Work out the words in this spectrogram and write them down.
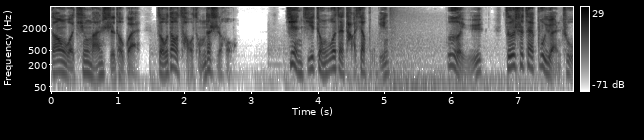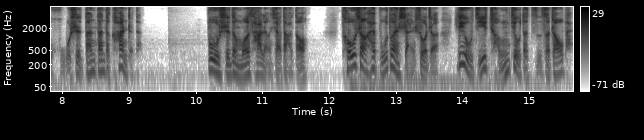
当我清完石头怪，走到草丛的时候，剑姬正窝在塔下补兵，鳄鱼则是在不远处虎视眈眈的看着他，不时的摩擦两下大刀。头上还不断闪烁着六级成就的紫色招牌。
